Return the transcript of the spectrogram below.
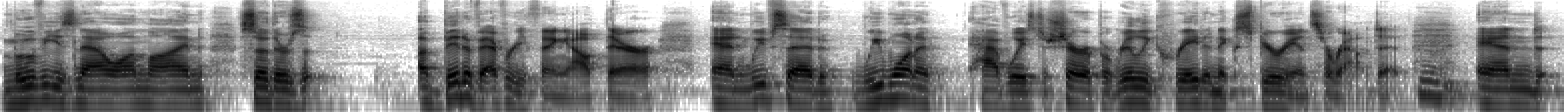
movies now online. So there's a bit of everything out there. And we've said we want to have ways to share it, but really create an experience around it. Hmm. And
